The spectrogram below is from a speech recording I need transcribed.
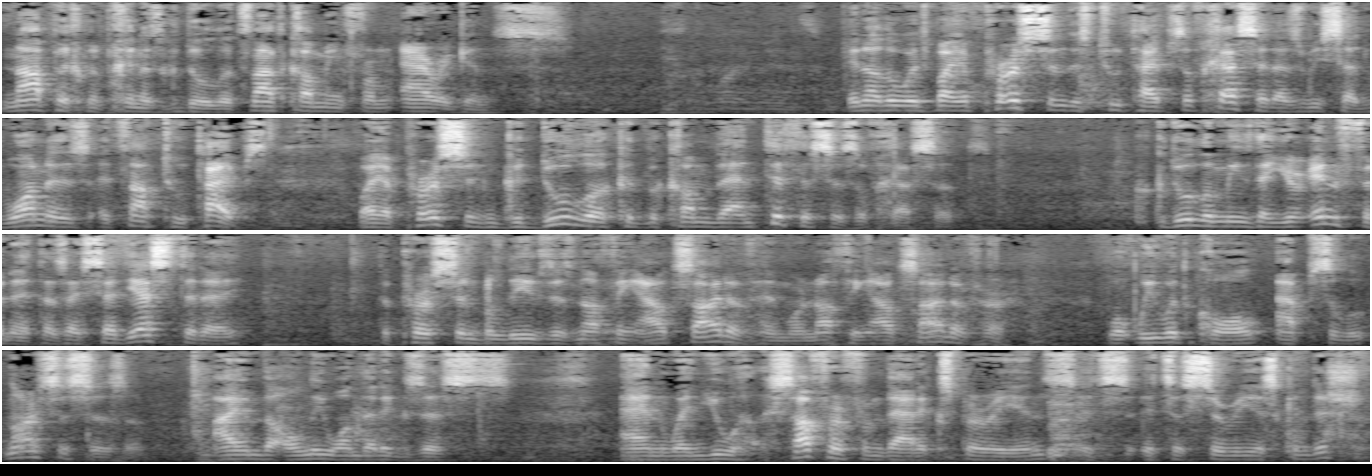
Napich mebchinas Gedula. It's not coming from arrogance. In other words, by a person, there's two types of chesed, as we said. One is, it's not two types. By a person, gedula could become the antithesis of chesed. Gedula means that you're infinite. As I said yesterday, the person believes there's nothing outside of him or nothing outside of her. What we would call absolute narcissism. I am the only one that exists. And when you suffer from that experience, it's, it's a serious condition.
